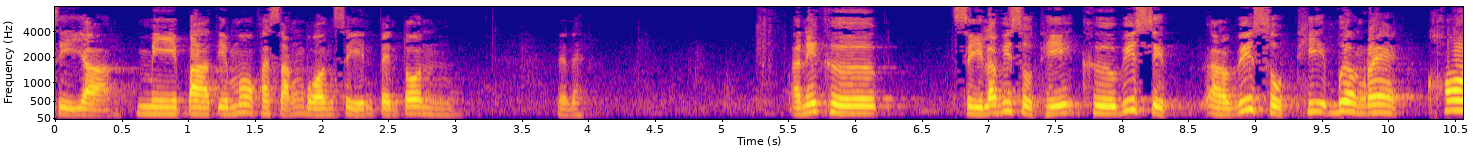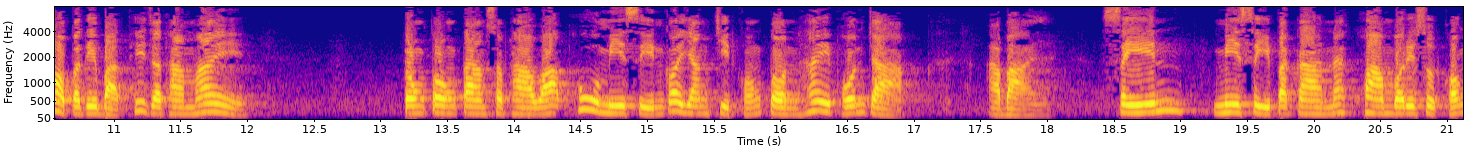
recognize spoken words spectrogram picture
สี่อย่าง มีปาติโมขสังบรศีลเป็นต้นเนี่ยนะอันนี้คือ ศีลวิสุทธิคือวิสิทธิวิสุทธิเบื้องแรกข้อปฏิบัติที่จะทำให้ตรงๆตามสภาวะ ผู้มีศีลก็ยังจิตของตนให้พ้นจากอบาย ศีลมีสี่ประการนะความบริสุทธิ์ของ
